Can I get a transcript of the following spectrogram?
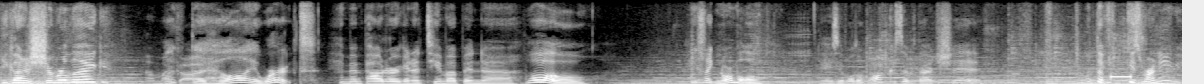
He got a shimmer leg. Oh my what god. the hell? It worked. Him and Powder are gonna team up and uh Whoa. He's like normal. yeah, he's able to walk because of that shit. What the f he's running?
